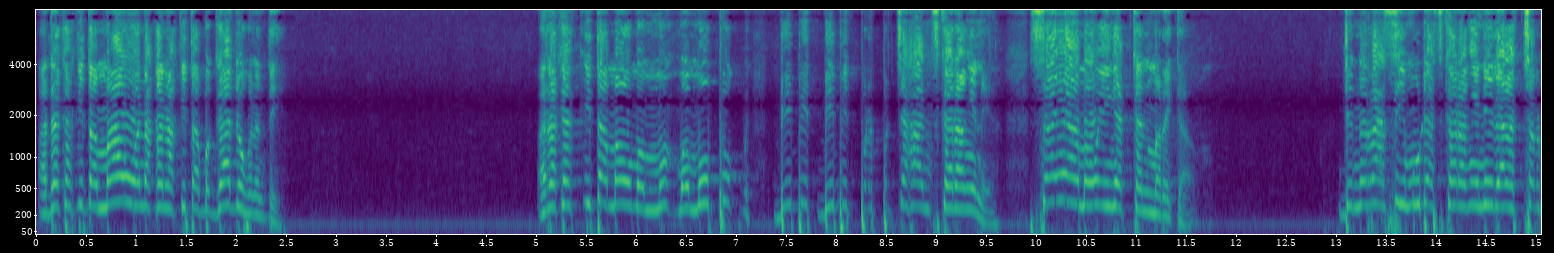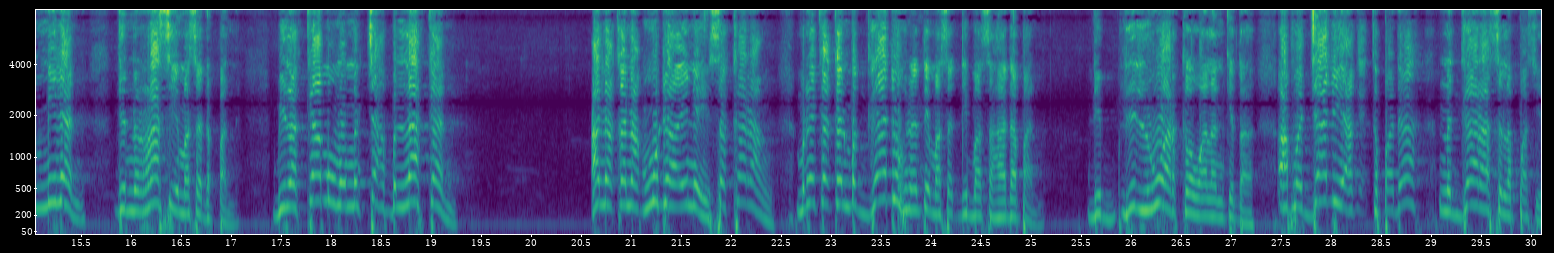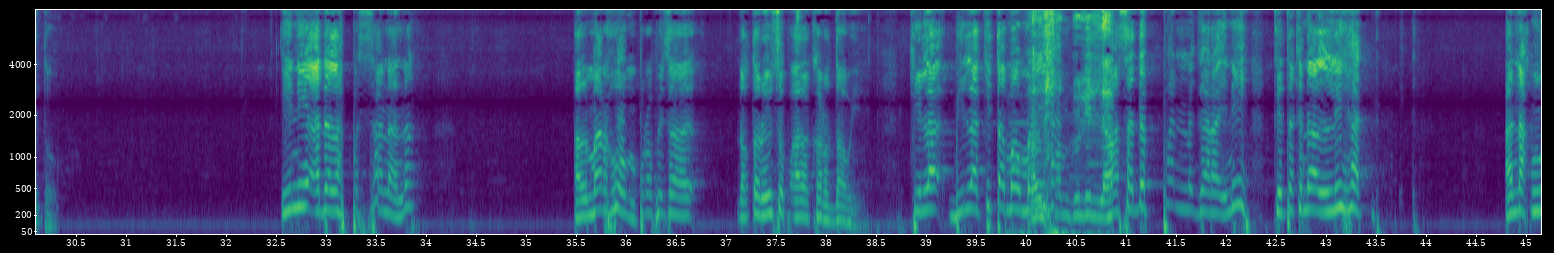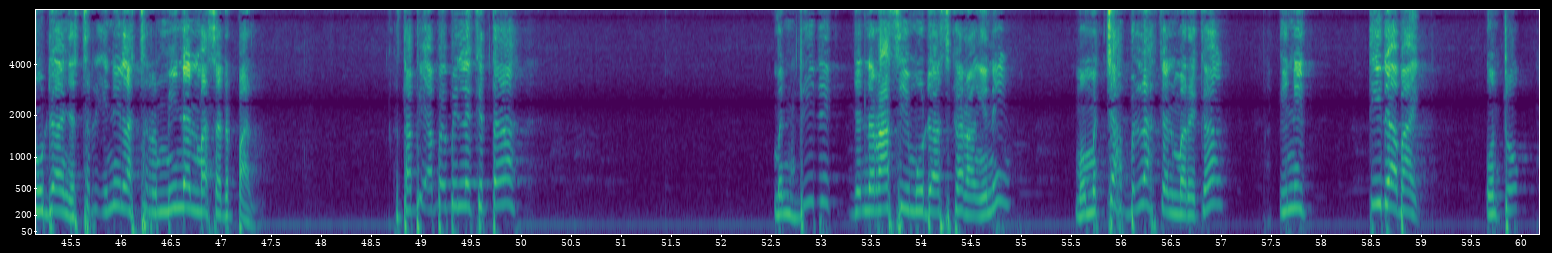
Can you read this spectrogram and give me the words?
Adakah kita mau anak-anak kita bergaduh nanti? Adakah kita mau memupuk bibit-bibit perpecahan sekarang ini? Saya mau ingatkan mereka. Generasi muda sekarang ini adalah cerminan generasi masa depan. Bila kamu memecah belahkan anak-anak muda ini sekarang mereka akan bergaduh nanti masa di masa hadapan di, di luar kawalan kita apa jadi kepada negara selepas itu ini adalah pesanan almarhum Profesor Dr. Yusuf Al-Qardawi bila, bila kita mau melihat masa depan negara ini kita kena lihat anak mudanya. Inilah cerminan masa depan. Tetapi apabila kita mendidik generasi muda sekarang ini memecah belahkan mereka ini tidak baik untuk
